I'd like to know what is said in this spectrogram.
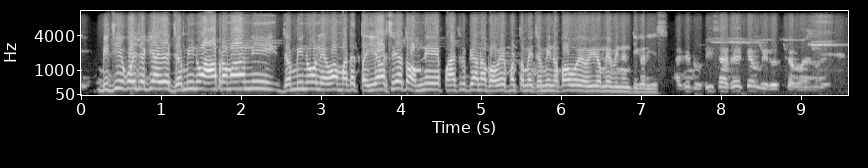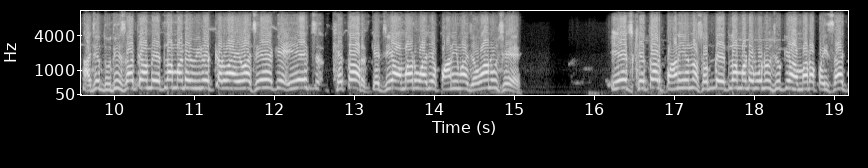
બીજી કોઈ જગ્યાએ જમીનો આ પ્રમાણની જમીનો લેવા માટે તૈયાર છે? તો અમને પાંચ રૂપિયાના ભાવે પણ તમે જમીન અપાવો એવી અમે વિનંતી કરીએ છીએ. આજે દૂધી સાથે કેમ વિરોધ કરવાનો આજે દૂધી સાથે અમે એટલા માટે વિરોધ કરવા આવ્યા છે કે એ જ ખેતર કે જે અમારું આજે પાણીમાં જવાનું છે એ જ ખેતર પાણીનો શબ્દ એટલા માટે બોલું છું કે અમારા પૈસા જ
